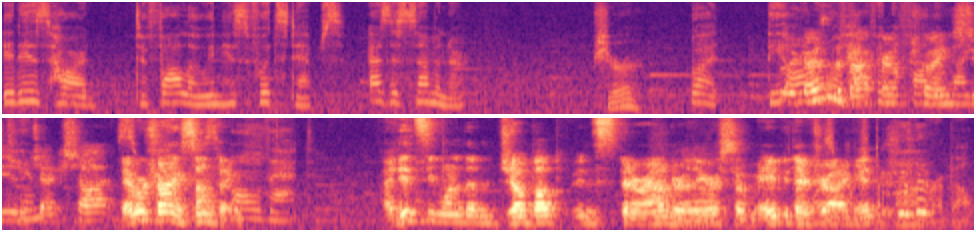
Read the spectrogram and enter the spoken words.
It is hard to follow in his footsteps as a summoner, Sure. but the, The guys in the of having a background father trying to like do the him Jecht shots. They were trying something. All that. I did see one of them jump up and spin around earlier, so maybe they're There wasn't trying much it. honor about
